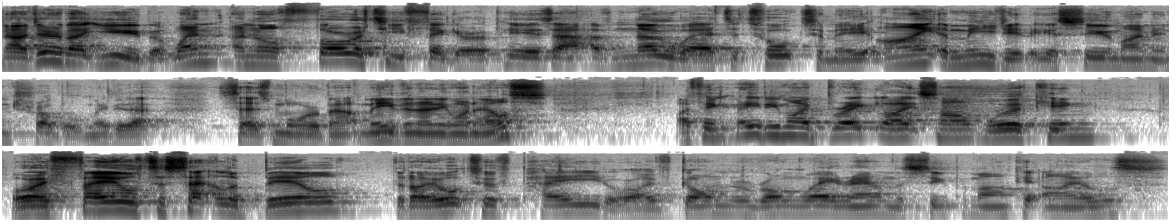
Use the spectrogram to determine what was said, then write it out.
Now, I don't know about you, but when an authority figure appears out of nowhere to talk to me, I immediately assume I'm in trouble. Maybe that says more about me than anyone else. I think maybe my brake lights aren't working, or I failed to settle a bill that I ought to have paid, or I've gone the wrong way around the supermarket aisles.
